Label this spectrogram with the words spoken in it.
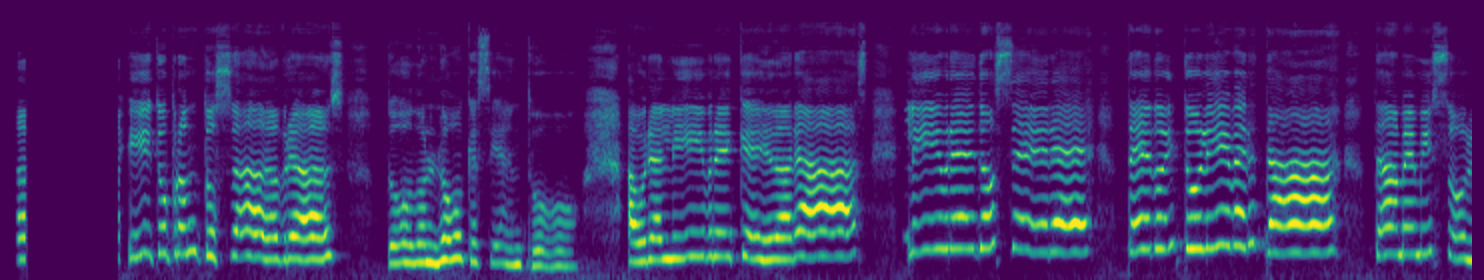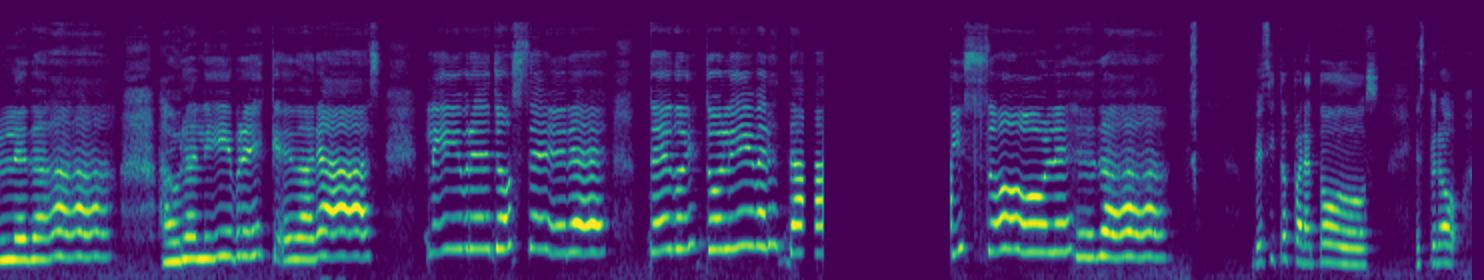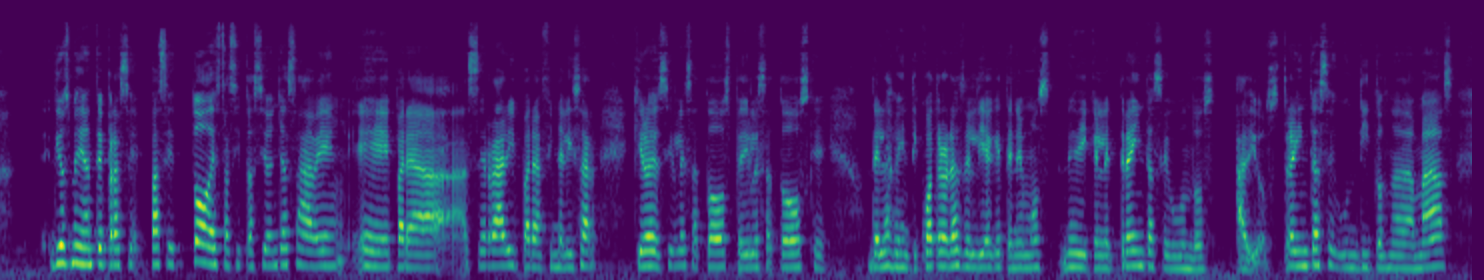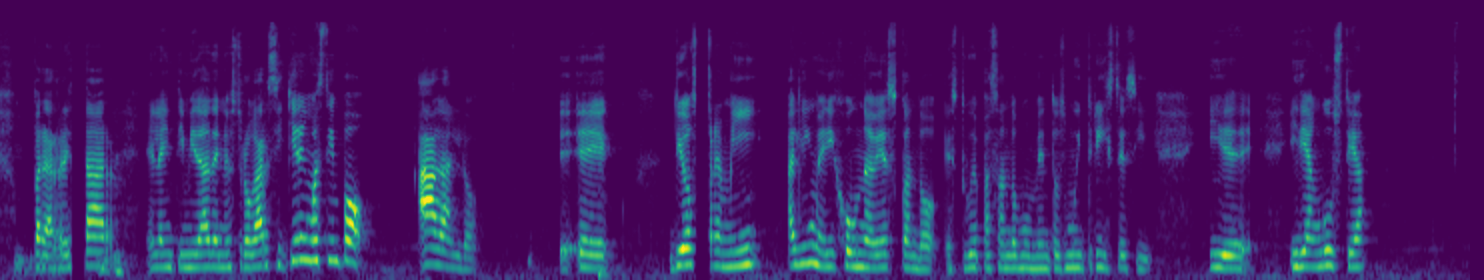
y tú pronto sabrás todo lo que siento. Ahora libre quedarás, libre yo seré, te doy tu libertad, dame mi soledad. Ahora libre quedarás, libre yo seré, te doy tu libertad, mi soledad. Besitos para todos. Espero Dios mediante pase, pase, toda esta situación, ya saben, eh, para cerrar y para finalizar, quiero decirles a todos, pedirles a todos que de las 24 horas del día que tenemos, dedíquenle 30 segundos a Dios, 30 segunditos nada más para rezar en la intimidad de nuestro hogar. Si quieren más tiempo, háganlo. Eh, eh, Dios para mí, alguien me dijo una vez cuando estuve pasando momentos muy tristes y, y, de, y de angustia,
